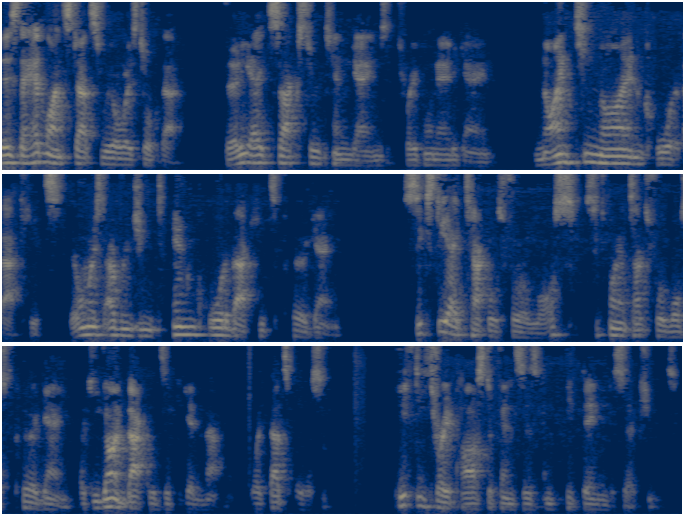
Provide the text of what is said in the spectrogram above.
there's the headline stats we always talk about 38 sacks through 10 games, 3.8 a game, 99 quarterback hits. They're almost averaging 10 quarterback hits per game. 68 tackles for a loss, 6.8 tackles for a loss per game. Like you're going backwards if you're getting that. Like that's awesome. 53 pass defenses and 15 interceptions.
